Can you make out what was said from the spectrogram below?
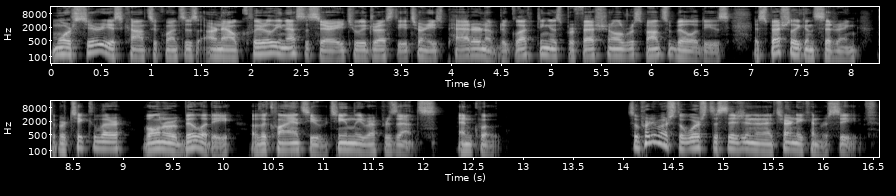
more serious consequences are now clearly necessary to address the attorney's pattern of neglecting his professional responsibilities, especially considering the particular vulnerability of the clients he routinely represents, end quote. So pretty much the worst decision an attorney can receive.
